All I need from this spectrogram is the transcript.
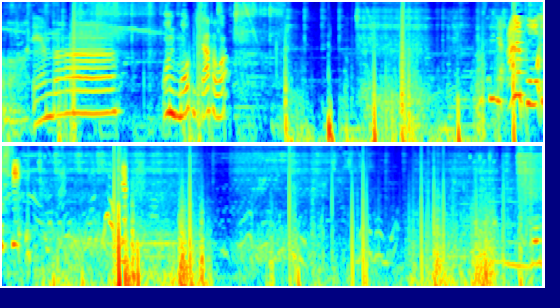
Oh, Ember. Und Mortal Star Power. Ich alle Bo. Ich stehe. Meine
